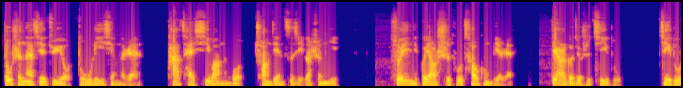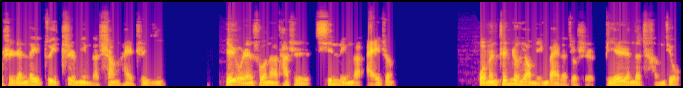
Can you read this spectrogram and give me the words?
都是那些具有独立性的人，他才希望能够创建自己的生意。所以你不要试图操控别人。第二个就是嫉妒，嫉妒是人类最致命的伤害之一。也有人说呢，它是心灵的癌症。我们真正要明白的就是，别人的成就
